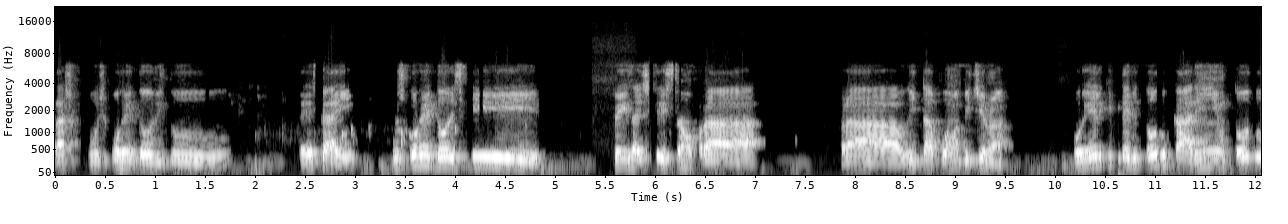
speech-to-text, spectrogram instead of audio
para os corredores do. Esse aí. Os corredores que fez a inscrição para o Itapuama Bitirã. Foi ele que teve todo o carinho, toda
